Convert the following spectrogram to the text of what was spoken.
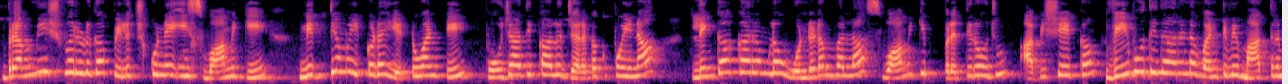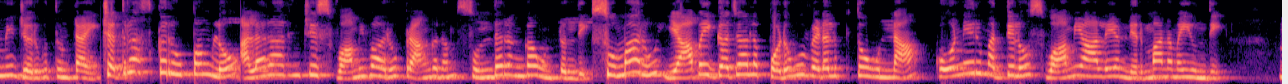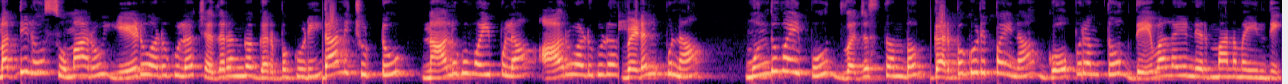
బ్రహ్మేశ్వరుడుగా పిలుచుకునే ఈ స్వామికి నిత్యము ఇక్కడ ఎటువంటి పూజాధికాలు జరగకపోయినా లింగాకారంలో ఉండడం వల్ల స్వామికి ప్రతిరోజు అభిషేకం విభూతి ధారణ వంటివి మాత్రమే జరుగుతుంటాయి. చతురస్క రూపంలో అలరారించే స్వామివారు ప్రాంగణం సుందరంగా ఉంటుంది. సుమారు యాభై గజాల పొడవు వెడల్పుతో ఉన్న కోనేరు మధ్యలో స్వామి ఆలయం నిర్మాణమై ఉంది. మధ్యలో సుమారు ఏడు అడుగుల చదరంగ గర్భగుడి దాని చుట్టూ నాలుగు వైపులా ఆరు అడుగుల వెడల్పున ముందువైపు ధ్వజస్తంభం గర్భగుడి పైన గోపురంతో దేవాలయ నిర్మాణమైంది.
